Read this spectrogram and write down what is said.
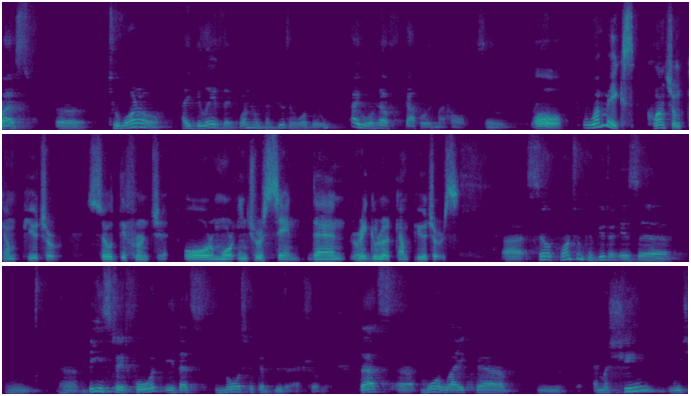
But uh, tomorrow, I believe that quantum computer will be. I will have couple in my home. So. Oh, what makes quantum computer so different or more interesting than regular computers? Uh, so quantum computer is uh, mm, uh, being straightforward. That's not a computer actually. That's uh, more like uh, mm, a machine which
